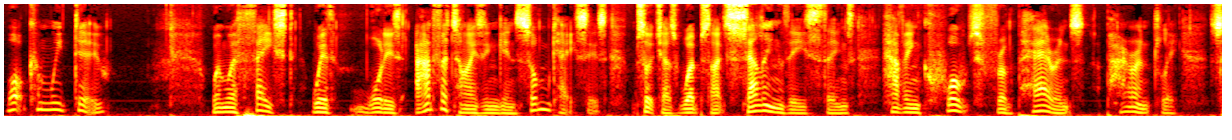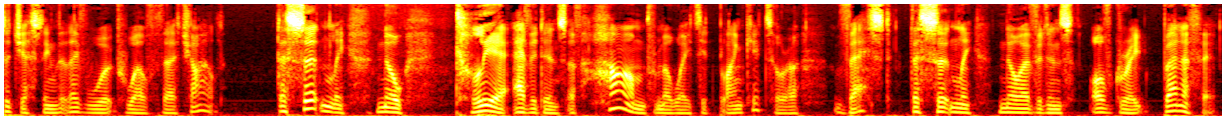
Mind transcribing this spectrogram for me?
What can we do when we're faced with what is advertising in some cases, such as websites selling these things, having quotes from parents apparently suggesting that they've worked well for their child? There's certainly no clear evidence of harm from a weighted blanket or a vest, there's certainly no evidence of great benefit.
